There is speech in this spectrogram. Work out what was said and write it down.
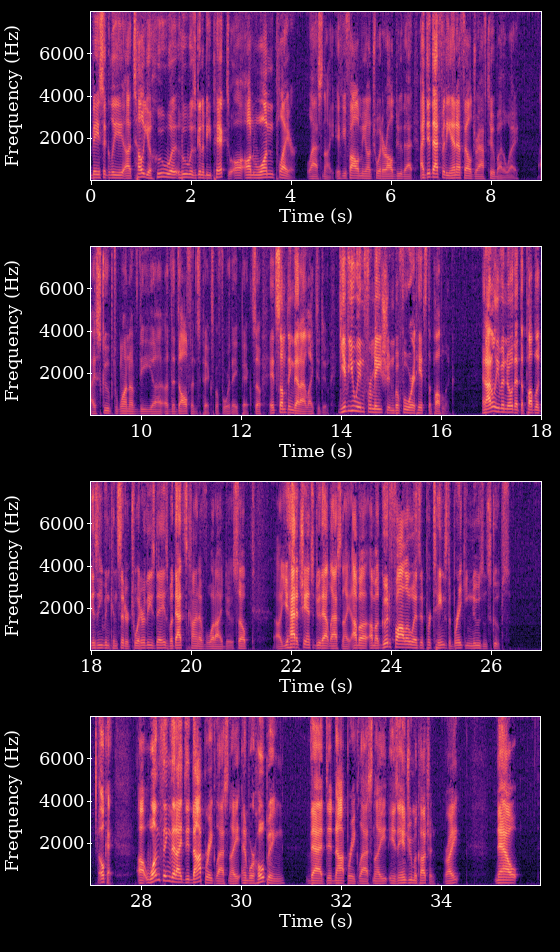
basically uh, tell you who who was going to be picked on one player last night. If you follow me on Twitter, I'll do that. I did that for the NFL draft too, by the way. I scooped one of the uh, of the Dolphins picks before they picked. So it's something that I like to do. Give you information before it hits the public. And I don't even know that the public is even considered Twitter these days, but that's kind of what I do. So uh, you had a chance to do that last night. I'm a I'm a good follow as it pertains to breaking news and scoops. Okay, uh, one thing that I did not break last night, and we're hoping that did not break last night, is Andrew McCutchen. Right now,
